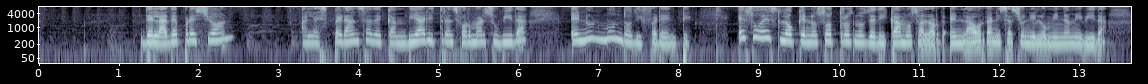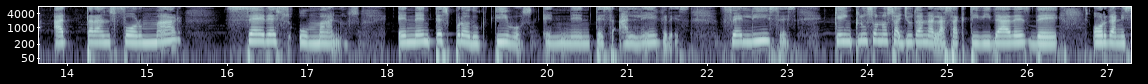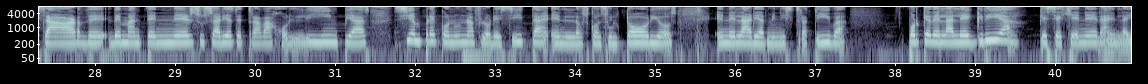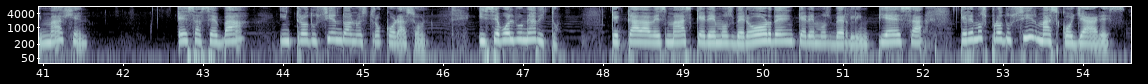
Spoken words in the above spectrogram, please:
de la depresión a la esperanza de cambiar y transformar su vida en un mundo diferente. Eso es lo que nosotros nos dedicamos en la organización Ilumina mi vida, a transformar seres humanos en entes productivos, en entes alegres, felices, que incluso nos ayudan a las actividades de organizar, de, de, mantener sus áreas de trabajo limpias, siempre con una florecita en los consultorios, en el área administrativa, porque de la alegría que se genera en la imagen esa se va introduciendo a nuestro corazón y se vuelve un hábito que cada vez más queremos ver orden, queremos ver limpieza, queremos producir más collares.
